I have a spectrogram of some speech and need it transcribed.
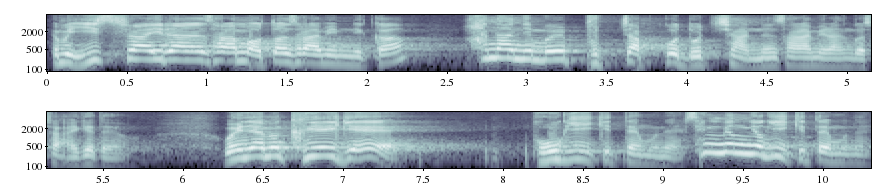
그러면 이스라엘이라는 사람은 어떤 사람입니까? 하나님을 붙잡고 놓지 않는 사람이라는 것을 알게 돼요. 왜냐하면 그에게 복이 있기 때문에 생명력이 있기 때문에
